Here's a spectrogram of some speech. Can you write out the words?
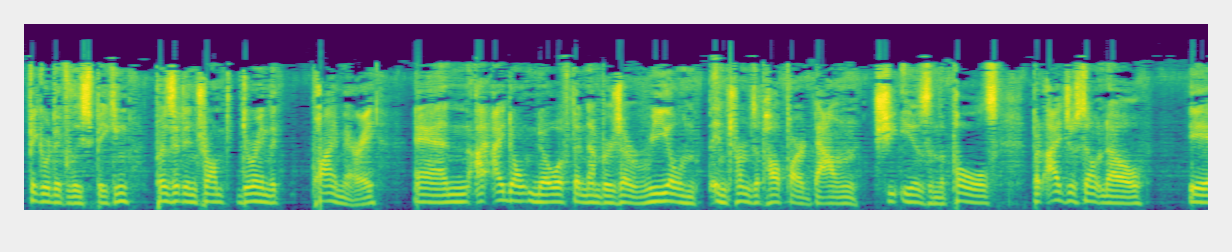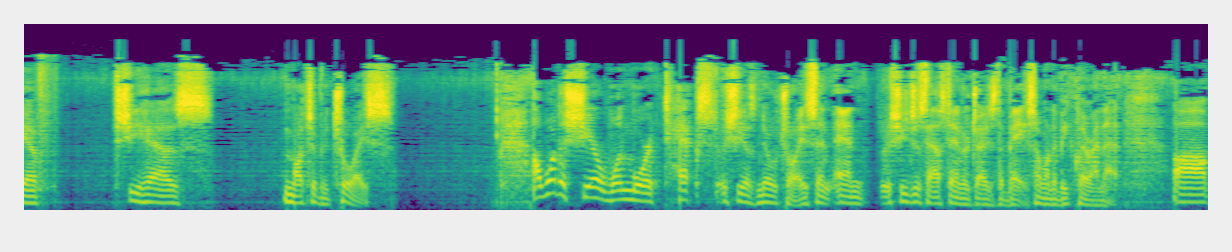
figuratively speaking, President Trump during the primary, and I, I don't know if the numbers are real in, in terms of how far down she is in the polls, but I just don't know if she has much of a choice. I want to share one more text. She has no choice, and, and she just has to energize the base. I want to be clear on that. Uh,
